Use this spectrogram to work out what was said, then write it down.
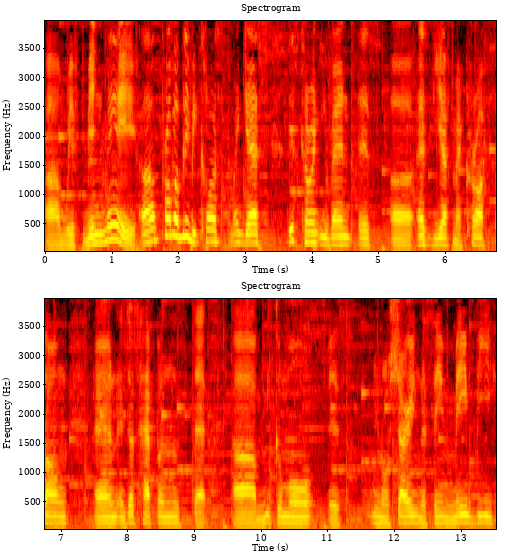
um, with Min Mei. Uh, probably because my guess this current event is a SDF Macross song, and it just happens that uh, Mikumo is you know sharing the same maybe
